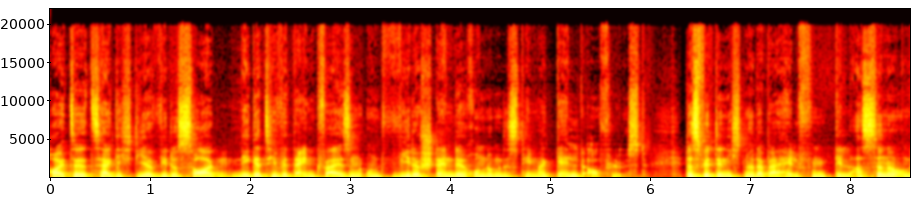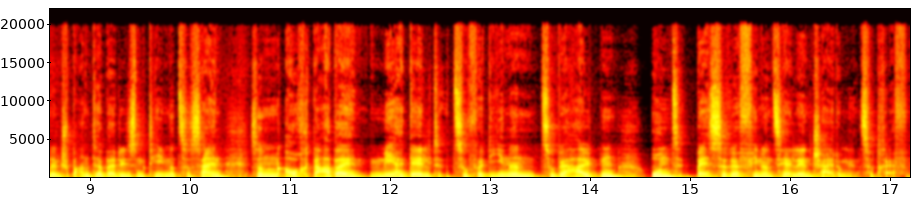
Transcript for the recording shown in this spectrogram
Heute zeige ich dir, wie du Sorgen, negative Denkweisen und Widerstände rund um das Thema Geld auflöst. Das wird dir nicht nur dabei helfen, gelassener und entspannter bei diesem Thema zu sein, sondern auch dabei, mehr Geld zu verdienen, zu behalten und bessere finanzielle Entscheidungen zu treffen.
